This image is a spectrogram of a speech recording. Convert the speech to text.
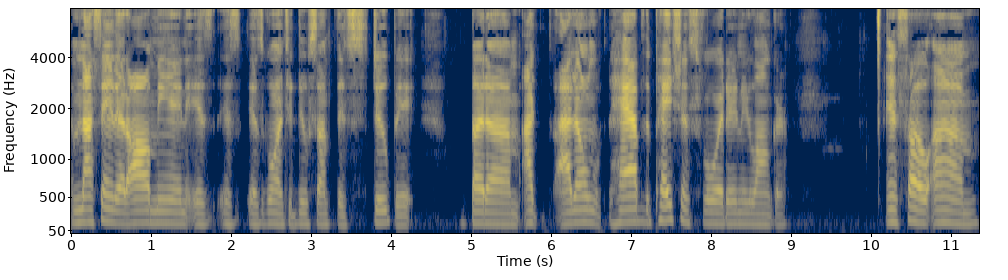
I'm not saying that all men is is is going to do something stupid, but um I I don't have the patience for it any longer. And so um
